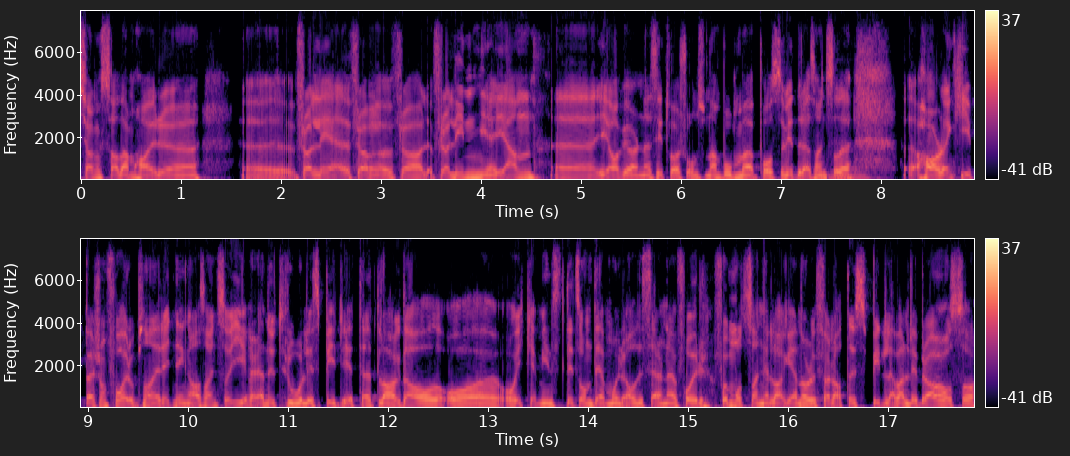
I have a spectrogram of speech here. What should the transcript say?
sjanser. De har eh, fra, le, fra, fra, fra, linje igjen eh, i avgjørende situasjon som de bommer på osv. Så, videre, så det, mm. har du en keeper som får opp sånne redninger, sant, så gir det en utrolig spirit til et lag. Da, og, og, ikke minst litt sånn demoraliserende for, for motstanderlaget når du føler at det spiller veldig bra, og så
